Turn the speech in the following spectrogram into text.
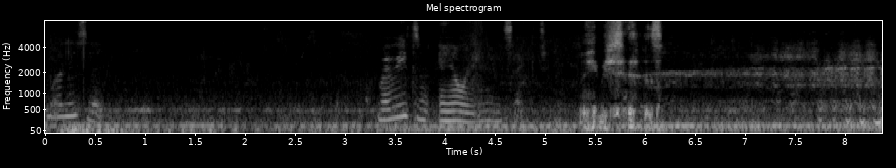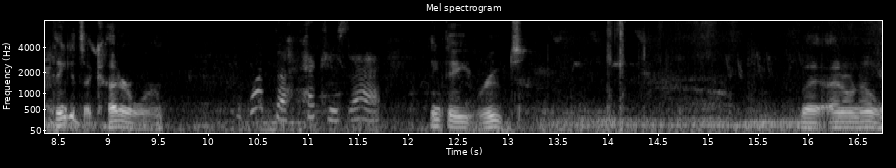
What is it? Maybe it's an alien insect. Maybe it is. I think it's a cutter worm. What the heck is that? I think they eat roots. But I don't know.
